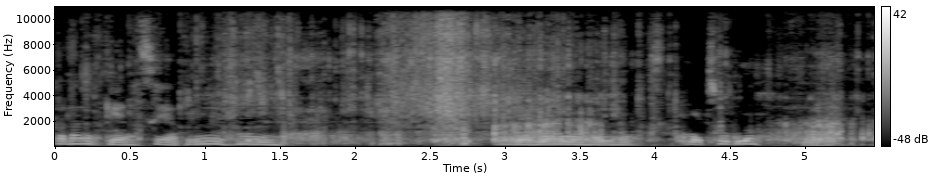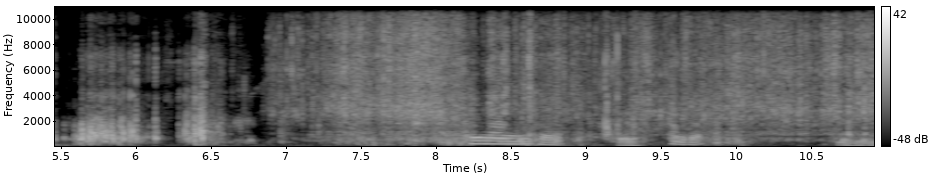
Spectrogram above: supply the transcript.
กำลังแกงแสบเลยมึนเดี๋ยวหน้าหนึ่งหันเห็ดซุปเนาะข้างล่างนี่เถอะเอ้ยนี่แหละไม่เห็น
